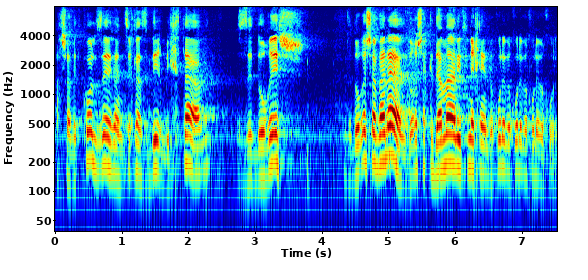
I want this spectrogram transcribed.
עכשיו, את כל זה, אני צריך להסביר בכתב, זה דורש זה דורש הבנה, זה דורש הקדמה לפני כן, וכולי וכולי וכולי וכולי.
